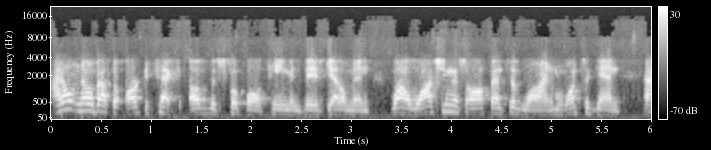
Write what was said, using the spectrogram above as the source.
I don't know about the architect of this football team and Dave Gettleman while watching this offensive line. Once again, uh,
